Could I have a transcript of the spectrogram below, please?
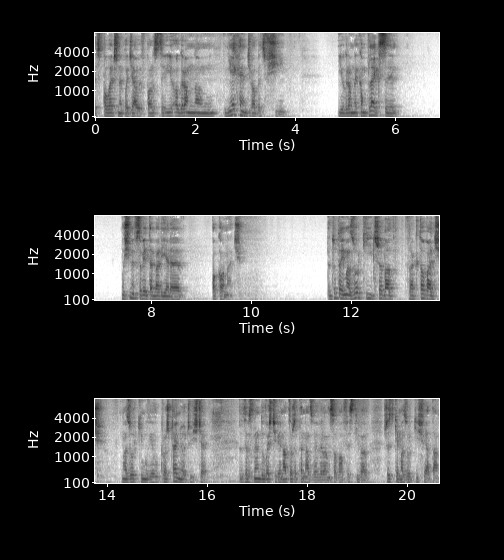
y, społeczne podziały w Polsce i ogromną niechęć wobec wsi i ogromne kompleksy. Musimy w sobie tę barierę pokonać. Tutaj Mazurki trzeba traktować, Mazurki mówię w uproszczeniu oczywiście, ze względu właściwie na to, że tę nazwę wylansował festiwal Wszystkie Mazurki Świata.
